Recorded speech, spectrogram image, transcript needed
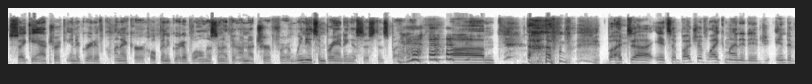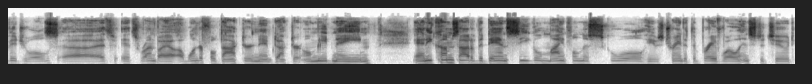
Psychiatric Integrative Clinic or Hope Integrative Wellness. And I'm not sure if we need some branding assistance, by the way. um, but uh, it's a bunch of like-minded individuals. Uh, it's it's run by a, a, wonderful doctor named Dr. Omid Naeem, and he comes out of the Dan Siegel Mindfulness School. He was trained at the Bravewell Institute,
